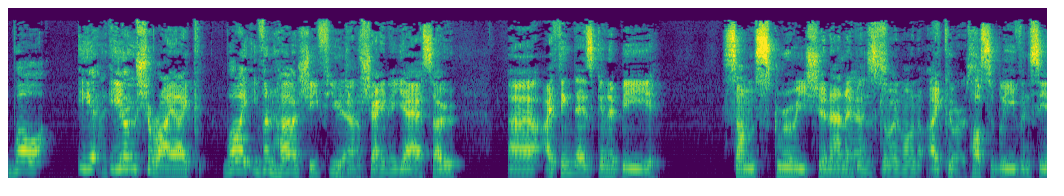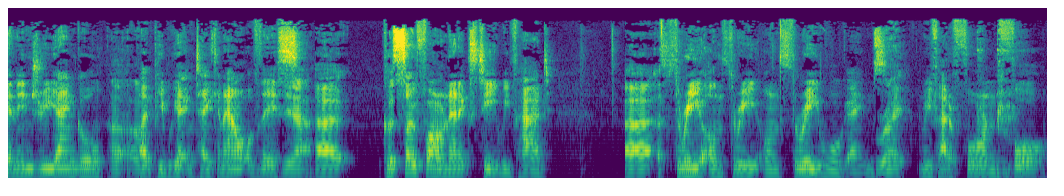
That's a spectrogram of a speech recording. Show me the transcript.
well, I- Io think. Shirai, I c well, even her, she feuded Yeah. with Shayna. Yeah, so uh, I think there's going to be some screwy shenanigans Yes, going on. I could course. possibly even see an injury angle, Uh-oh. like people getting taken out of this. Yeah. Because so far on NXT, we've had uh, a three on three on three war games. Right. And we've had a four on four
